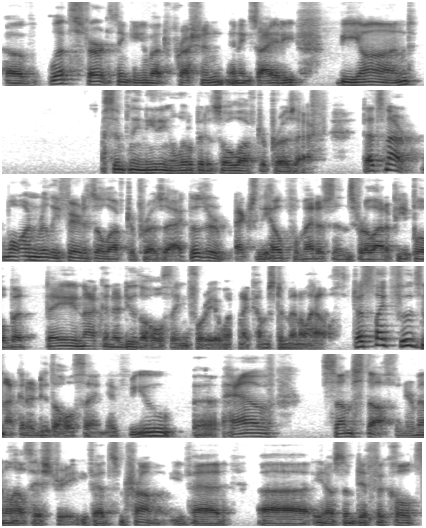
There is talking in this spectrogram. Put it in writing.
of let's start thinking about depression and anxiety beyond simply needing a little bit of Zoloft or Prozac. That's not one really fair to Zoloft or Prozac. Those are actually helpful medicines for a lot of people, but they're not going to do the whole thing for you when it comes to mental health. Just like food's not going to do the whole thing. If you uh, have some stuff in your mental health history. You've had some trauma. You've had, uh, you know, some difficult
